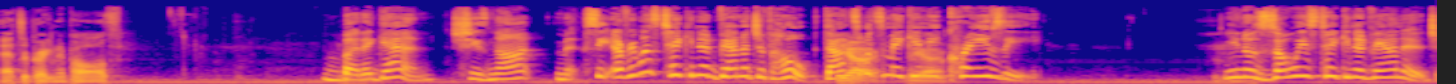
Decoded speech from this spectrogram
That's a pregnant pause. But again, she's not. See, everyone's taking advantage of hope. That's what's making me crazy. You know, Zoe's taking advantage.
